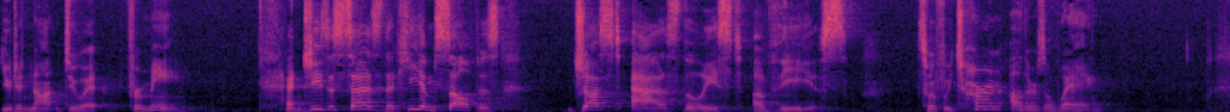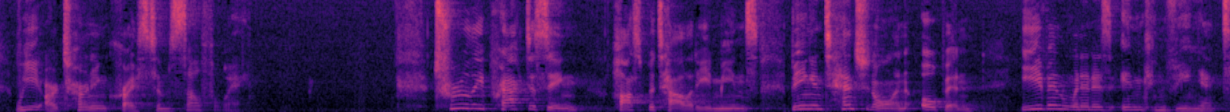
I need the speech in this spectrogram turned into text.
you did not do it for me. And Jesus says that he himself is just as the least of these. So if we turn others away, we are turning Christ himself away. Truly practicing hospitality means being intentional and open, even when it is inconvenient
